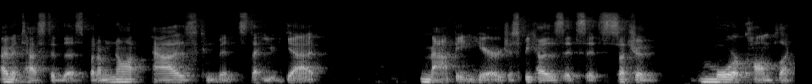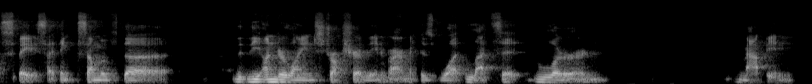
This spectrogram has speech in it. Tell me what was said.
I haven't tested this, but I'm not as convinced that you'd get mapping here just because it's it's such a more complex space. I think some of the the underlying structure of the environment is what lets it learn mapping.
